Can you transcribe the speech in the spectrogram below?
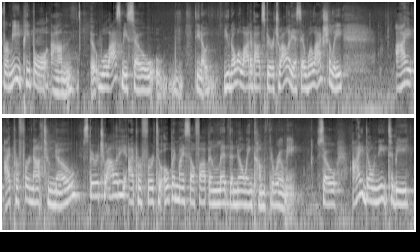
for me, people um, will ask me, so, you know, you know a lot about spirituality. I say, well, actually, I, I prefer not to know spirituality. I prefer to open myself up and let the knowing come through me. So I don't need to be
